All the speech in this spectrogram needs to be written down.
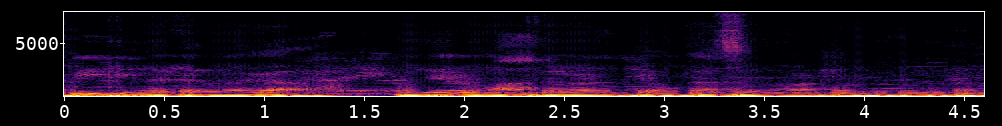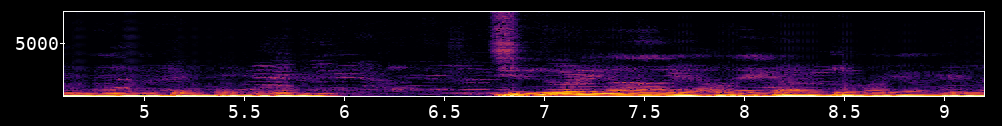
ಪ್ರೀತಿಯಿಂದ ಕರೆದಾಗ ಒಂದೆರಡು ಮಾತುಗಳಾಡೋಕ್ಕೆ ಅವಕಾಶವನ್ನು ಮಾಡಿಕೊಡ್ಬೇಕು ಅಂತ ಸಿಂಧುವಳಿನ ನಾನು ಯಾವುದೇ ಕಾರಣಕ್ಕೂ ಮರೆಯುವಂಗಿಲ್ಲ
